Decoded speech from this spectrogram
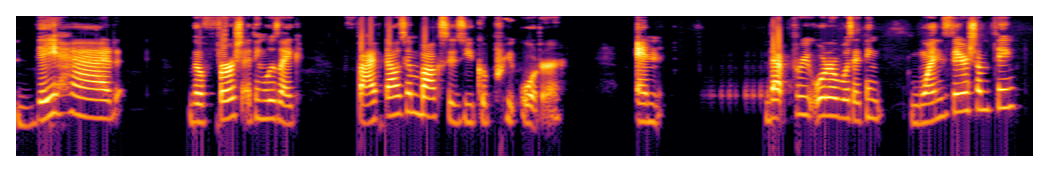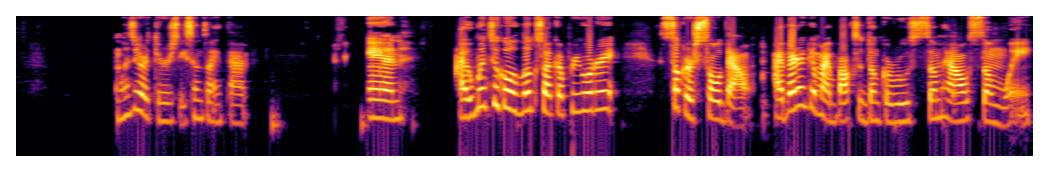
they had the first, I think it was like 5,000 boxes you could pre order. And that pre order was, I think, Wednesday or something. Wednesday or Thursday, something like that. And I went to go look so I could pre order it. Sucker sold out. I better get my box of Dunkaroos somehow, some way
